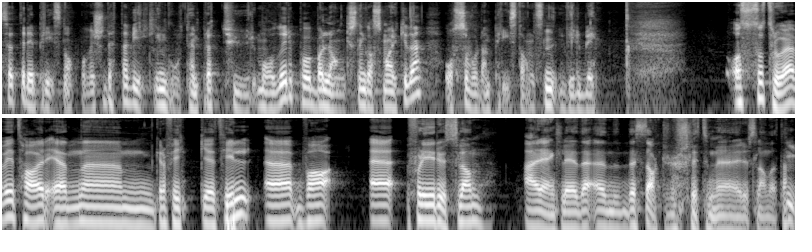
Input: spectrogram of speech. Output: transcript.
setter det prisen oppover. Så dette er virkelig en god temperaturmåler på balansen i gassmarkedet, også hvordan prisdannelsen vil bli. Og så tror jeg vi tar en uh, grafikk til. Uh, hva, uh, fordi Russland er egentlig det, det starter og slutter med Russland, dette.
